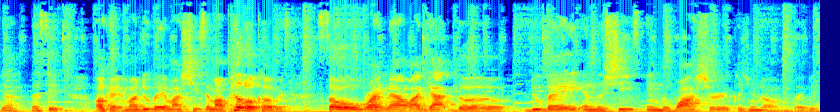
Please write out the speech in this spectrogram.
yeah, that's it. Okay, my duvet and my sheets and my pillow covers. So right now I got the duvet and the sheets in the washer because you know, baby,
